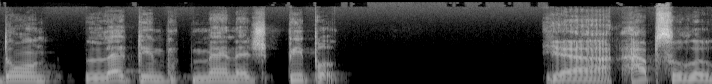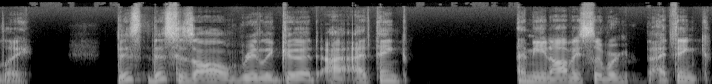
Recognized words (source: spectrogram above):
Don't let him manage people. Yeah, absolutely. This this is all really good. I, I think I mean, obviously, we're. I think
